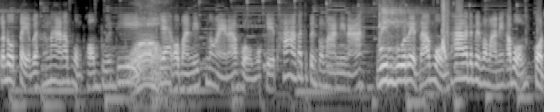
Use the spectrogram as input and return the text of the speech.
กระโดดเตะไปข้างหน้านะผมพร้อมพื้นที่ว้าวแยกออกมานิดหน่อยนะครับผมโอเคท่าก็จะเป็นประมาณนี้นะวินบูเรตนะครับผมท่าก็จะเป็นประมาณนี้ครับผมกด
